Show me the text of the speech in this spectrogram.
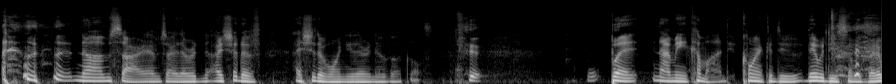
no, I'm sorry. I'm sorry. There were. I should have. I should have warned you. There were no vocals. but no, I mean, come on, dude. Korn could do. They would do so much better.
